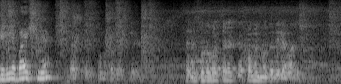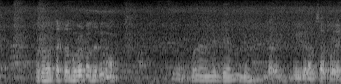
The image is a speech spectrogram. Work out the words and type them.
এগুলো বাইশ না? তাহলে ছোটো বাচ্চার একটা কমের মধ্যে দিলাম আর। ছোটো বাচ্চারটা বড়ের মধ্যে দিব? বলে আমি দেন দেন। দাঁড়ান দুই গ্রাম সব হয়ে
